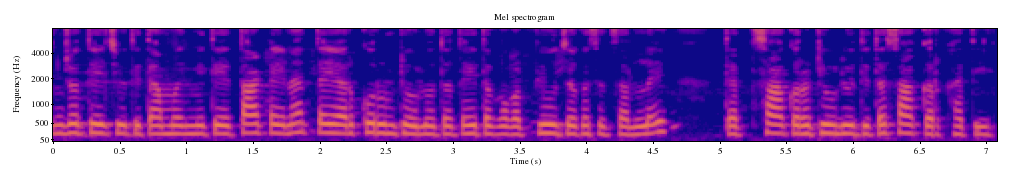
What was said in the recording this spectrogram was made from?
ज्योतीची होती त्यामुळे मी ते ताट आहे ना तयार करून ठेवलं होतं. तर इथं बघा पिऊचं कसं चाललं आहे त्यात साखर ठेवली होती तर साखर खाती.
